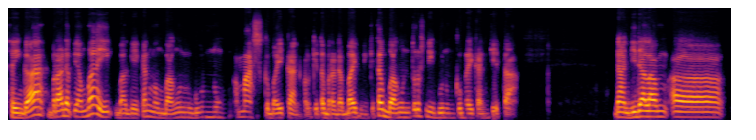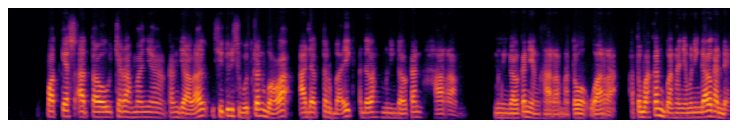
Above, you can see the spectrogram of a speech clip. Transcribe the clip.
Sehingga beradab yang baik bagaikan membangun gunung emas kebaikan. Kalau kita beradab baik nih, kita bangun terus nih gunung kebaikan kita. Nah, di dalam uh, podcast atau ceramahnya Kang Jalal, di situ disebutkan bahwa adab terbaik adalah meninggalkan haram. Meninggalkan yang haram atau wara. Atau bahkan bukan hanya meninggalkan deh,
